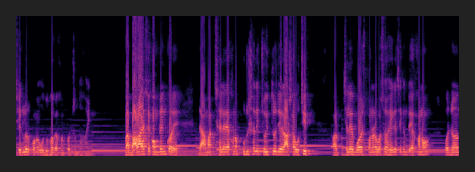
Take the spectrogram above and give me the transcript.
সেগুলোর কোনো উদ্ভব এখন পর্যন্ত হয়নি। বা বাবা এসে কমপ্লেন করে যে, আমার ছেলের এখনও পুরুষালী চরিত্র যে আসা উচিত আর ছেলের বয়স পনেরো বছর হয়ে গেছে, কিন্তু এখনও পর্যন্ত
